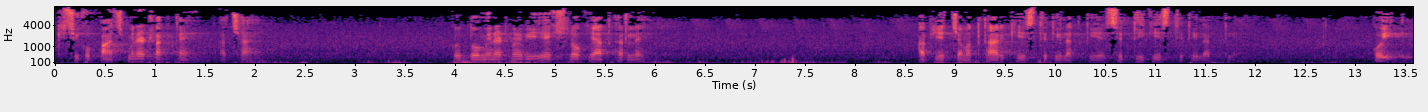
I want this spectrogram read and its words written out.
किसी को पाँच मिनट लगते हैं। अच्छा है। कोई दो मिनट में भी एक श्लोक याद कर ले। अब ये चमत्कार की स्थिति लगती है, सिद्धि की स्थिति लगती है। कोई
